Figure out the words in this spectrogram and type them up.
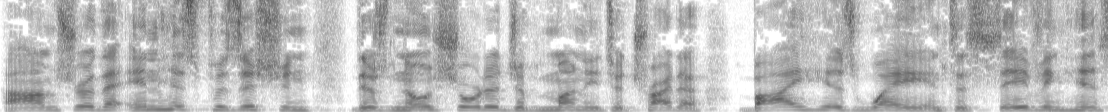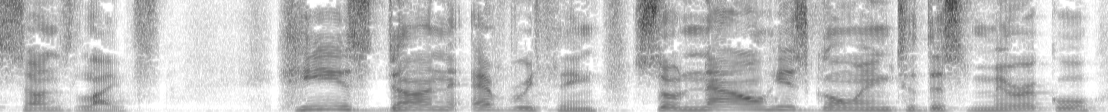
I'm sure that in his position, there's no shortage of money to try to buy his way into saving his son's life. He's done everything. So now he's going to this miracle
